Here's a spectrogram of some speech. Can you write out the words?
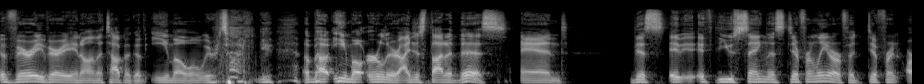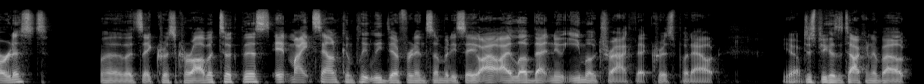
very very you know on the topic of emo when we were talking about emo earlier i just thought of this and this if, if you sang this differently or if a different artist uh, let's say chris carrabba took this it might sound completely different and somebody say I, I love that new emo track that chris put out Yeah. just because it's talking about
